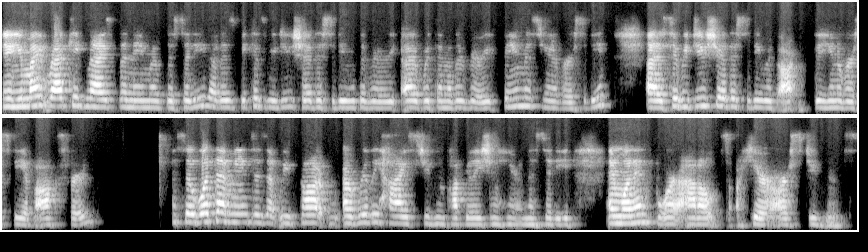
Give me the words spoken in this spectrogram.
Now you might recognize the name of the city. That is because we do share the city with a very uh, with another very famous university. Uh, so we do share the city with the University of Oxford. So what that means is that we've got a really high student population here in the city, and one in four adults here are students.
